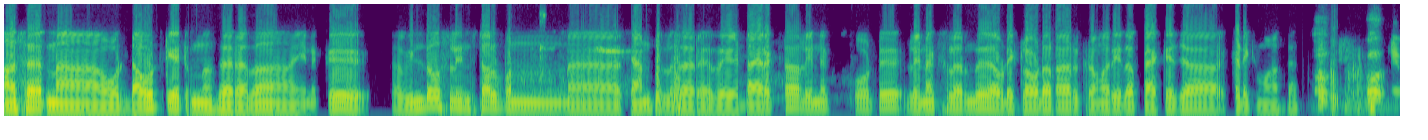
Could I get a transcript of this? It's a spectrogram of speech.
ஆ சார் நான் ஒரு டவுட் கேட்டிருந்தேன் சார் அதான் எனக்கு விண்டோஸ்ல இன்ஸ்டால் பண்ண சான்ஸ் இல்லை சார் அது டைரக்டா லினக்ஸ் போட்டு லினக்ஸ்ல இருந்து அப்படியே கிளவுடரா இருக்கிற மாதிரி ஏதாவது பேக்கேஜா கிடைக்குமா sir okay okay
